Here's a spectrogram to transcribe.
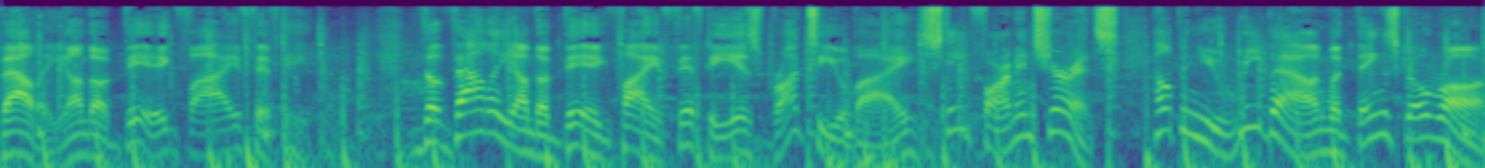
Valley on the Big 550. The Valley on the Big 550 is brought to you by State Farm Insurance, helping you rebound when things go wrong,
